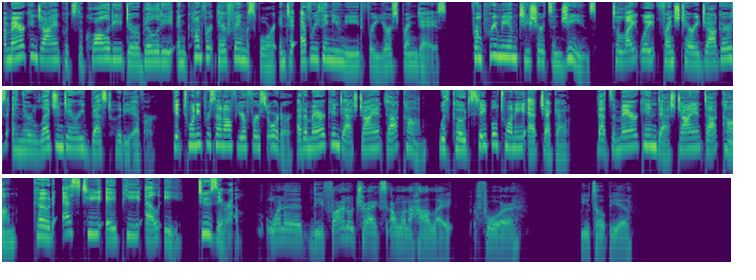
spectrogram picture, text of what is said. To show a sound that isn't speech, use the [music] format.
American Giant puts the quality, durability, and comfort they're famous for into everything you need for your spring days. From premium t shirts and jeans to lightweight French Terry joggers and their legendary best hoodie ever. Get 20% off your first order at American Giant.com with code STAPLE20 at checkout. That's American Giant.com, code S T A P L E 20. One of the final tracks I want to highlight for Utopia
